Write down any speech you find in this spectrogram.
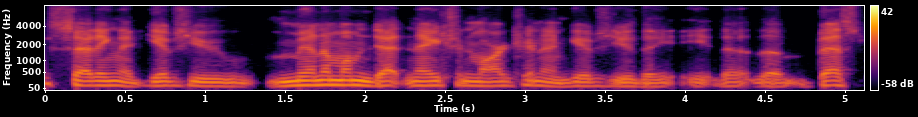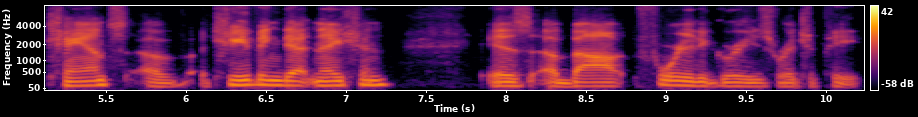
setting that gives you minimum detonation margin and gives you the, the the best chance of achieving detonation is about 40 degrees rich of peak.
